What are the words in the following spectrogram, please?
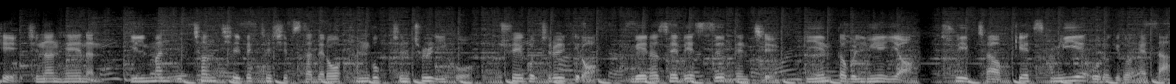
특히 지난해에는 1만 6,774대로 한국 진출 이후 최고치를 기록, 메르세데스 벤츠, BMW에 이어 수입차 업계 3위에 오르기도 했다.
